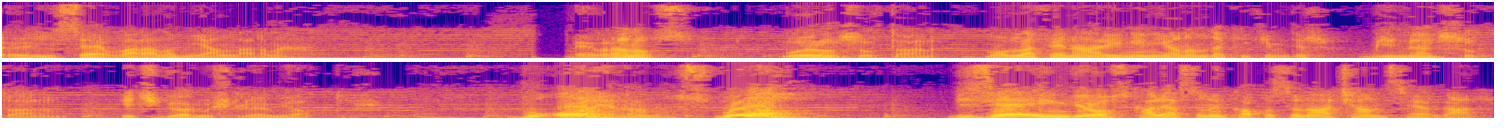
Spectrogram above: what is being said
Öyleyse varalım yanlarına. Evranos. Buyurun sultanım. Molla Fenari'nin yanındaki kimdir? Bilmem sultanım. Hiç görmüşlüğüm yoktur. Bu o Evranos, bu o. Bize Engiros kalasının kapısını açan Serdar.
